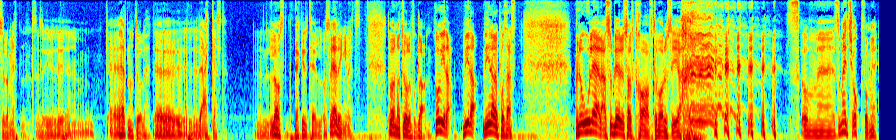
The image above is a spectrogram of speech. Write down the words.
sulamitten. Så det, det er helt naturlig. Det, det, er ekkelt. La oss dekke det til, og så er det ingen vits. Det var en naturlig forklaring. Gå videre, videre, videre i prosessen. Men når Ole er der, så blir det satt krav til hva du sier, som, eh, som er et sjokk for meg.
